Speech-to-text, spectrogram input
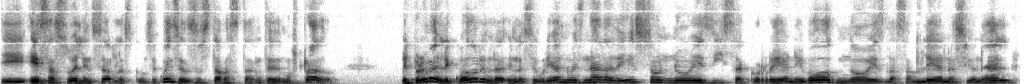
Y esas suelen ser las consecuencias, eso está bastante demostrado. El problema del Ecuador en la, en la seguridad no es nada de eso, no es Isa Correa Nebot, no es la Asamblea Nacional,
